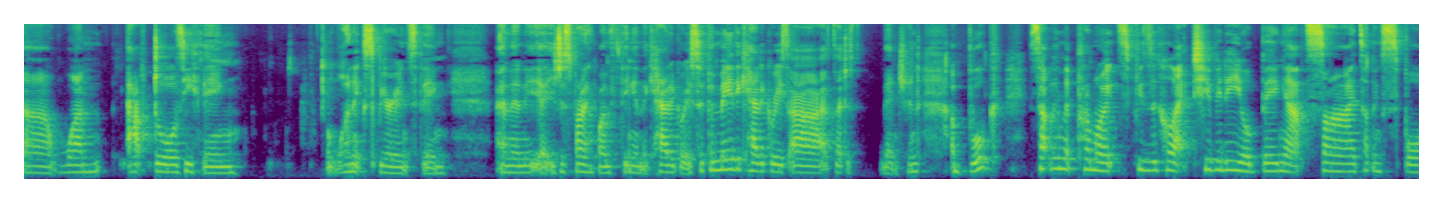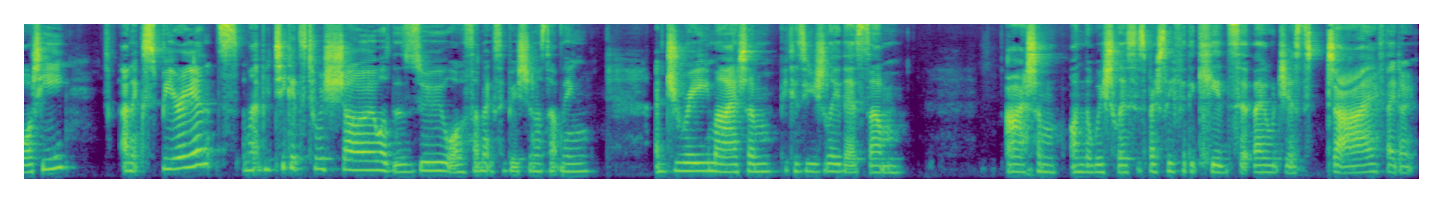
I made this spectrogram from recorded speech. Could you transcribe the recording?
uh, one outdoorsy thing, one experience thing, and then yeah, you're just finding one thing in the category. So for me, the categories are, as I just mentioned, a book, something that promotes physical activity or being outside, something sporty, an experience. It might be tickets to a show or the zoo or some exhibition or something a dream item because usually there's some item on the wish list, especially for the kids, that they will just die if they don't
